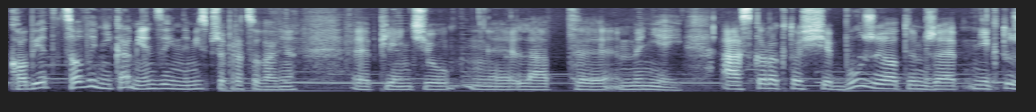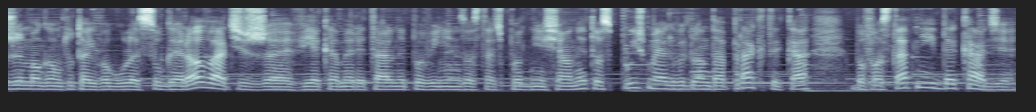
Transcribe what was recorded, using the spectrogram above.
kobiet, co wynika między innymi z przepracowania e, pięciu e, lat e, mniej. A skoro ktoś się burzy o tym, że niektórzy mogą tutaj w ogóle sugerować, że wiek emerytalny powinien zostać podniesiony, to spójrzmy jak wygląda praktyka, bo w ostatniej dekadzie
